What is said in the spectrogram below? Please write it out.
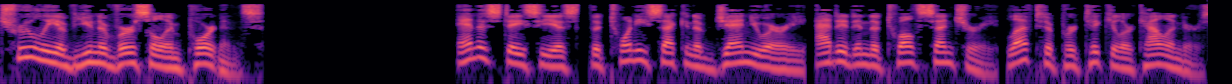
truly of universal importance. Anastasius, the 22nd of January, added in the 12th century, left to particular calendars.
